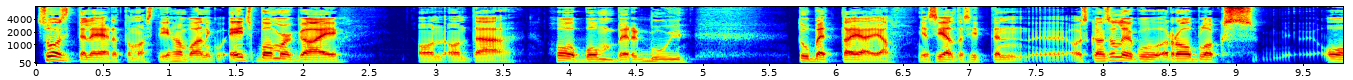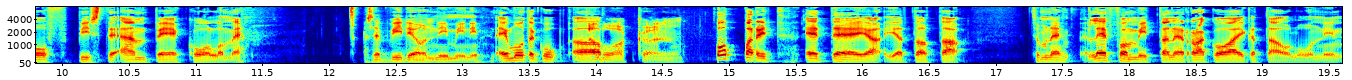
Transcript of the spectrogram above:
Suosittelen ehdottomasti ihan vaan niin kuin H-Bomber Guy on, on tämä H-Bomber Guy tubettaja ja, ja sieltä sitten, olisikohan se ollut joku Roblox off.mp3 sen videon nimi. Niin ei muuta kuin Äh, uh, popparit eteen ja, ja tota, semmoinen leffan mittainen rako aikatauluun, niin,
